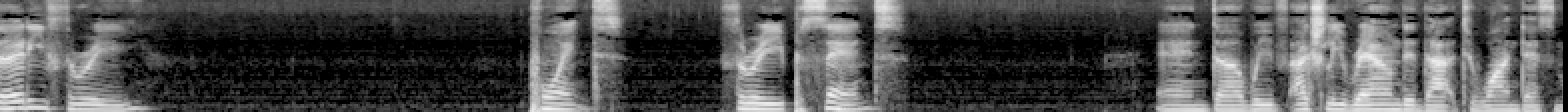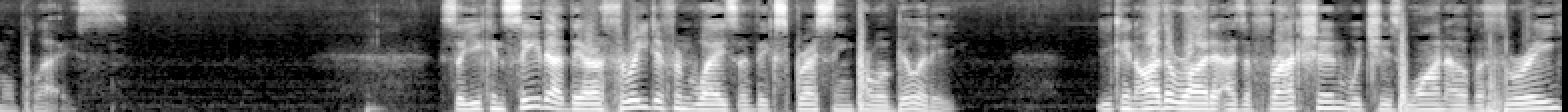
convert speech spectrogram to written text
33.3% and uh, we've actually rounded that to one decimal place. So you can see that there are three different ways of expressing probability. You can either write it as a fraction, which is 1 over 3.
